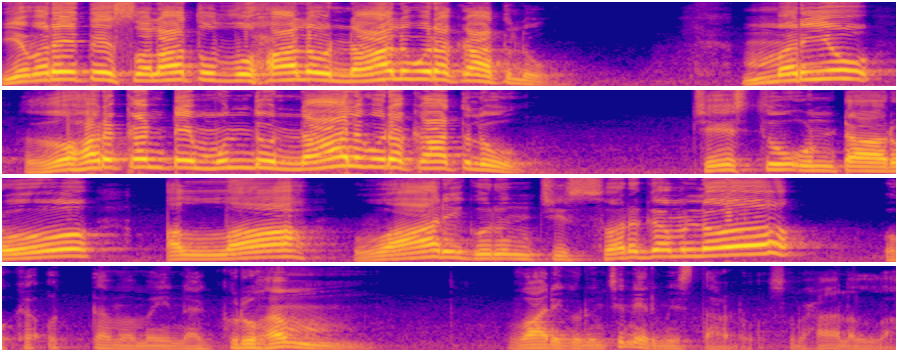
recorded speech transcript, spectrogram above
ఎవరైతే సలాతు దుహాలో నాలుగు రకాతులు మరియు దుహర్ కంటే ముందు నాలుగు రకాతులు చేస్తూ ఉంటారో అల్లాహ్ వారి గురించి స్వర్గంలో ఒక ఉత్తమమైన గృహం వారి గురించి నిర్మిస్తాడు. సుభానల్లా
